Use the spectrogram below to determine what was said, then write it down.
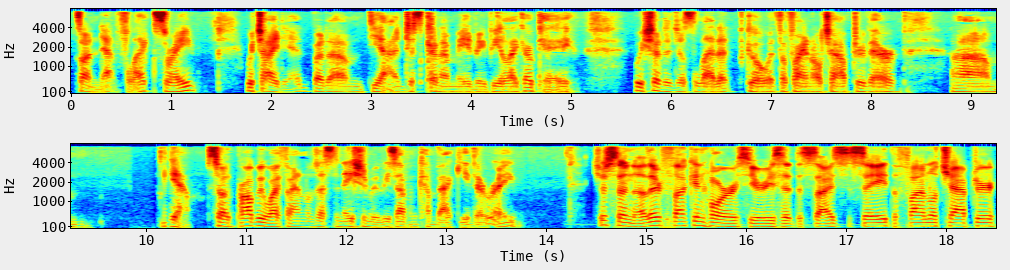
it's on netflix right which i did but um yeah it just kind of made me be like okay we should have just let it go with the final chapter there um yeah so probably why final destination movies haven't come back either right Just another fucking horror series that decides to say the final chapter,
